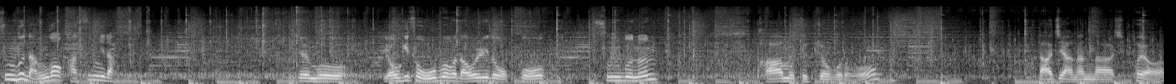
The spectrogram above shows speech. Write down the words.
승부 난 것 같습니다. 이제 뭐 여기서 오버가 나올 리도 없고 승부는 바하무트 쪽으로 나지 않았나 싶어요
